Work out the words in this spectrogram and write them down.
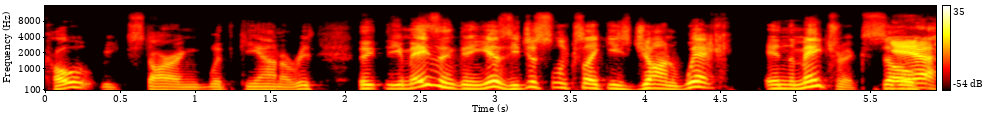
co-starring with Keanu Reeves. The, the amazing thing is, he just looks like he's John Wick in the Matrix. So yeah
